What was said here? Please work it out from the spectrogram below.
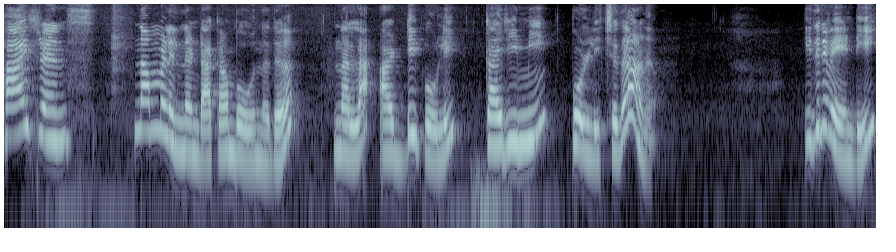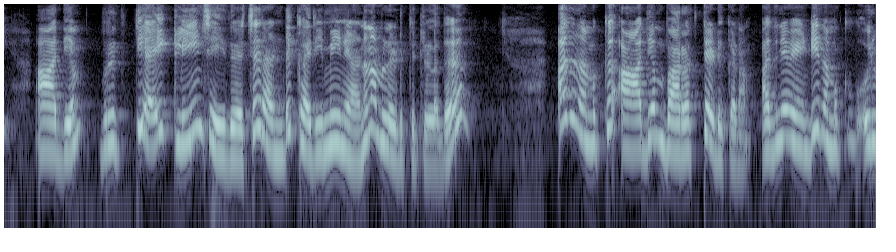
ഹായ് ഫ്രണ്ട്സ് നമ്മൾ ഇന്ന് ഉണ്ടാക്കാൻ പോകുന്നത് നല്ല അടിപൊളി കരിമീൻ പൊള്ളിച്ചതാണ്. ഇതിനു വേണ്ടി ആദ്യം വൃത്തിയായി ക്ലീൻ ചെയ്ത് വെച്ച രണ്ട് കരിമീനാണ് നമ്മൾ എടുത്തിട്ടുള്ളത്. അത് നമുക്ക് ആദ്യം വറുത്തെടുക്കണം. അതിനു വേണ്ടി നമുക്ക് ഒരു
